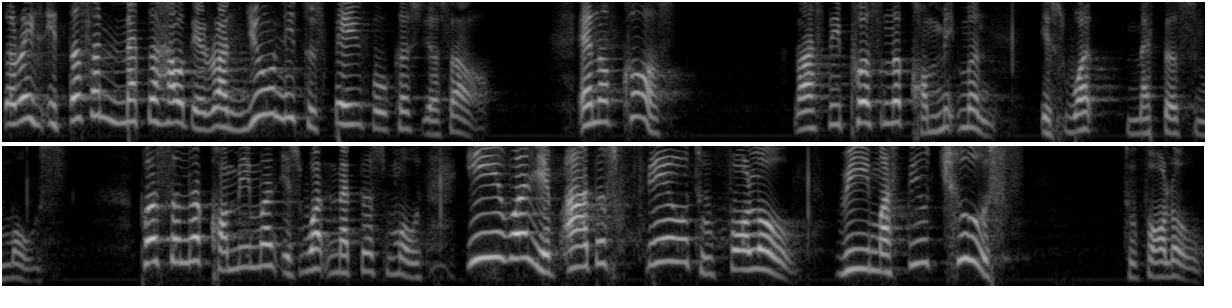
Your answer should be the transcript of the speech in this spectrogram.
the race. It doesn't matter how they run. You need to stay focused yourself. And of course, lastly, personal commitment is what matters most. Personal commitment is what matters most. Even if others fail to follow, we must still choose to follow.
